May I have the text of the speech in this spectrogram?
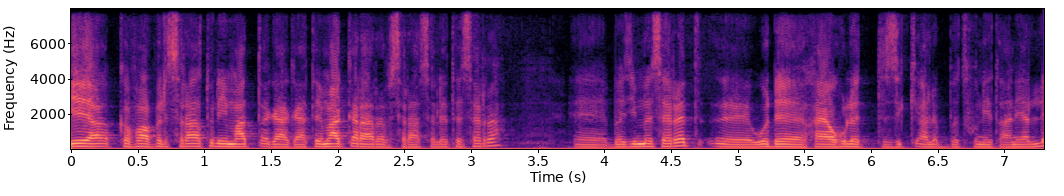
የአከፋፈል ስርዓቱን የማጠጋጋት የማቀራረብ ስራ ስለተሰራ በዚህ መሰረት ወደ ሀያ ሁለት ዝቅ ያለበት ሁኔታ ነው ያለ።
